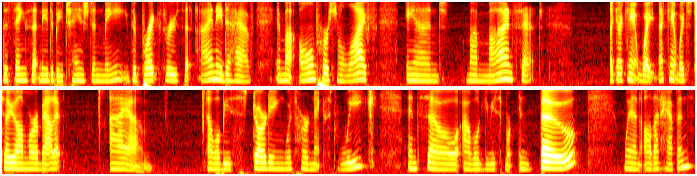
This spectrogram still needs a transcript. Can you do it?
The things that need to be changed in me, the breakthroughs that I need to have in my own personal life and my mindset. Like I can't wait. I can't wait to tell you all more about it. I um I will be starting with her next week. And so I will give you some more info when all that happens.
